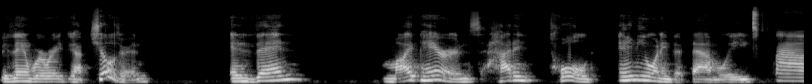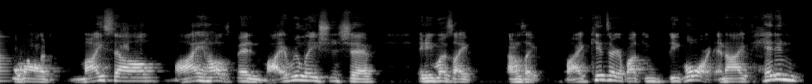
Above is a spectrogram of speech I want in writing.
And then we're ready to have children. And then my parents hadn't told anyone in the family wow. about myself, my husband, my relationship. And he was like, I was like, my kids are about to be born. And I've hidden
